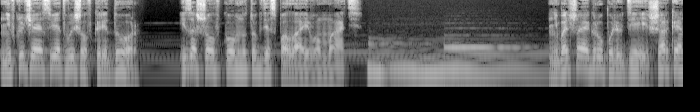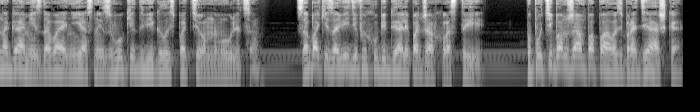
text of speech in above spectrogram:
Не включая свет, вышел в коридор и зашел в комнату, где спала его мать. Небольшая группа людей, шаркая ногами и издавая неясные звуки, двигалась по темным улицам. Собаки, завидев их, убегали, поджав хвосты. По пути бомжам попалась бродяжка.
